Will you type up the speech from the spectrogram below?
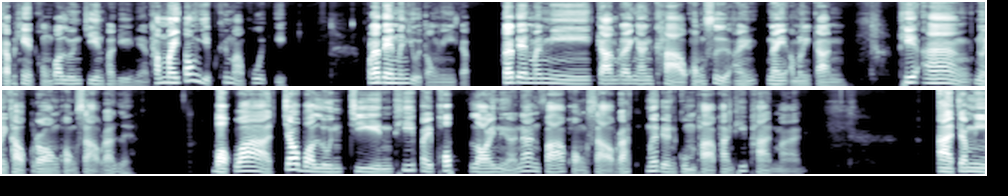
กับเหตุของบอลลูนจีนพอดีเนี่ยทำไมต้องหยิบขึ้นมาพูดอีก ประเด็นมันอยู่ตรงนี้ครับ ประเด็นมันมีการรายงานข่าวของสื่อในอเมริกัน ที่อ้างหน่วยข่าวกรองของสหรัฐเลย บอกว่าเจ้าบอลลูนจีนที่ไปพบลอยเหนือน่านฟ้าของสหรัฐ เมื่อเดือนกุมภาพันธ์ที่ผ่านมา อาจจะมี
